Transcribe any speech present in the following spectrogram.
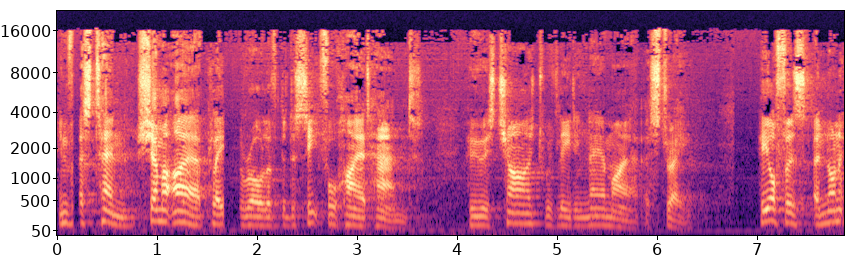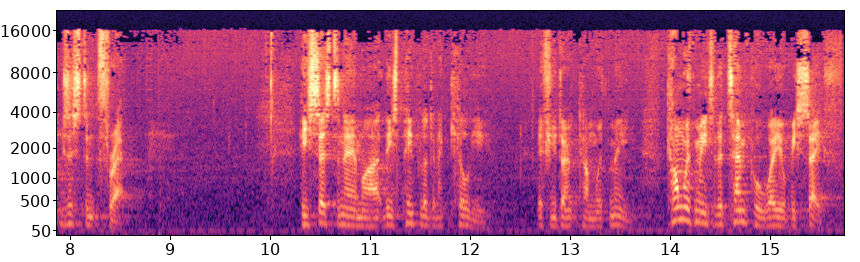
In verse 10, Shemaiah plays the role of the deceitful hired hand who is charged with leading Nehemiah astray. He offers a non existent threat. He says to Nehemiah, These people are going to kill you if you don't come with me. Come with me to the temple where you'll be safe.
